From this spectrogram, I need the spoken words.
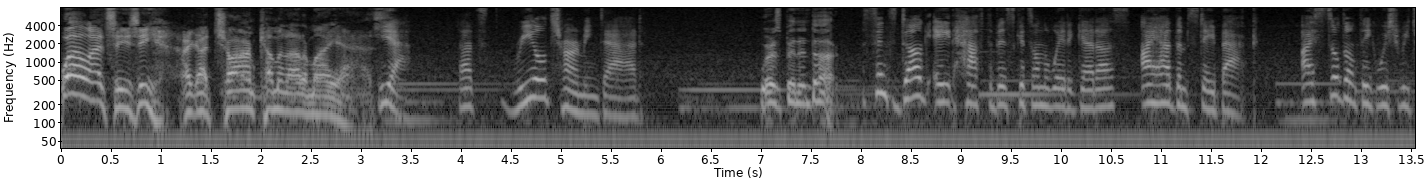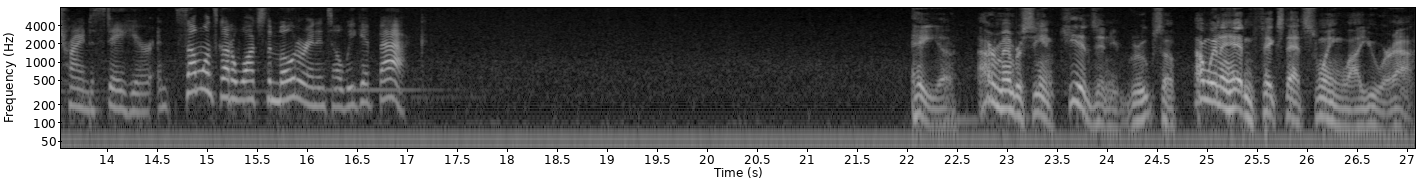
Well, that's easy. I got charm coming out of my ass. Yeah, that's real charming, Dad. Where's Ben and Doc? Since Doug ate half the biscuits on the way to get us, I had them stay back. I still don't think we should be trying to stay here, and someone's got to watch the motor in until we get back. Hey, uh, I remember seeing kids in your group, so I went ahead and fixed that swing while you were out.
